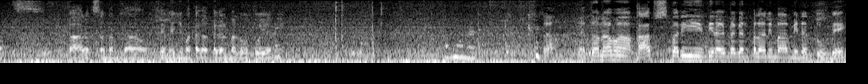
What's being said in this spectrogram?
carrots. Carrots naman daw. Kasi medyo matagal-tagal maluto yan eh. Lang. Ito na mga caps, bali dinagdagan pala ni mami ng tubig.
